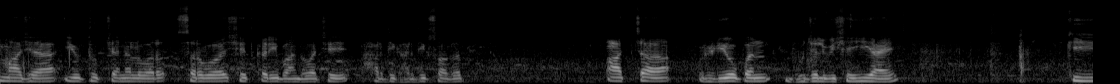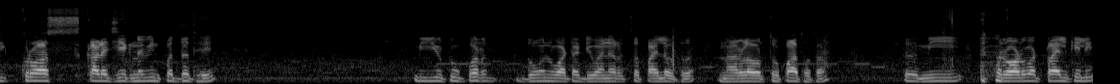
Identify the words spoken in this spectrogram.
माझ्या यूट्यूब चॅनलवर सर्व शेतकरी बांधवाचे हार्दिक हार्दिक स्वागत. आजचा व्हिडिओ पण भूजलविषयी आहे. की क्रॉस काढायची एक नवीन पद्धत आहे. मी यूट्यूबवर दोन वाटा डिवायनरचं पाहिलं होतं. नारळावर तो पाहत होता. तर मी रॉडवर ट्रायल केली.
